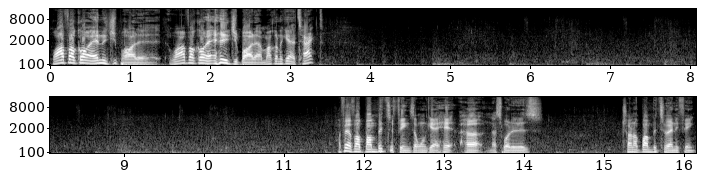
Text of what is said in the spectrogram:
Why have I got an energy bar there? Why have I got an energy bar there? Am I going to get attacked? I think if I bump into things, I want to get hit, hurt. That's what it is. Try not to bump into anything.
